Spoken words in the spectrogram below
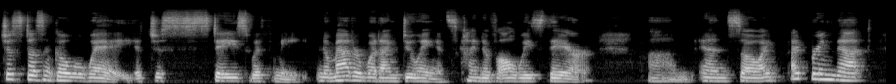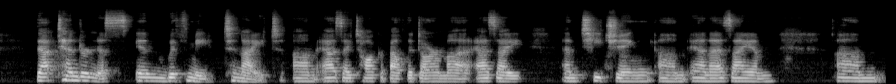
just doesn't go away. It just stays with me. No matter what I'm doing, it's kind of always there. Um, and so I, I bring that that tenderness in with me tonight um, as I talk about the Dharma, as I am teaching, um, and as I am um,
